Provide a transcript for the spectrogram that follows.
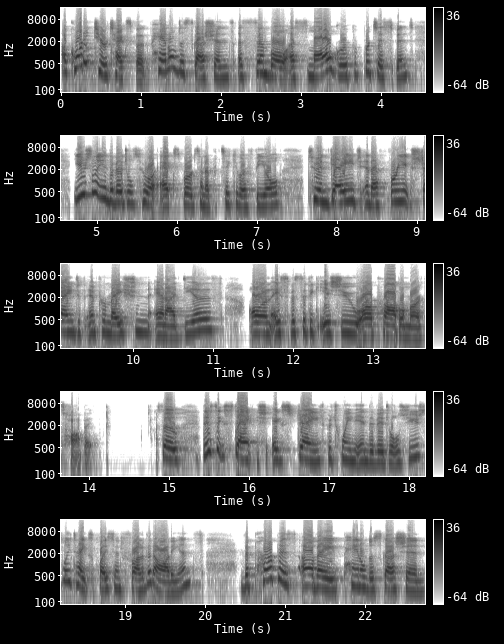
According to your textbook, panel discussions assemble a small group of participants, usually individuals who are experts in a particular field, to engage in a free exchange of information and ideas on a specific issue or a problem or a topic. So this exchange, between individuals usually takes place in front of an audience. The purpose of a panel discussion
